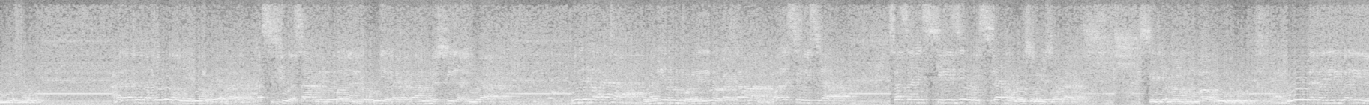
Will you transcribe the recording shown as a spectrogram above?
umefunga halafu ukatolewa kwenye vyombo vya habari kasifiwa sana. Yule bwana katika mpe sijui ngapi yule angalia mtu amelelewa katika amana wala si mwislamu sasa nisikilizie waislamu waliosomezwa bara si jamaa mpumbavu huyu wewe wewe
